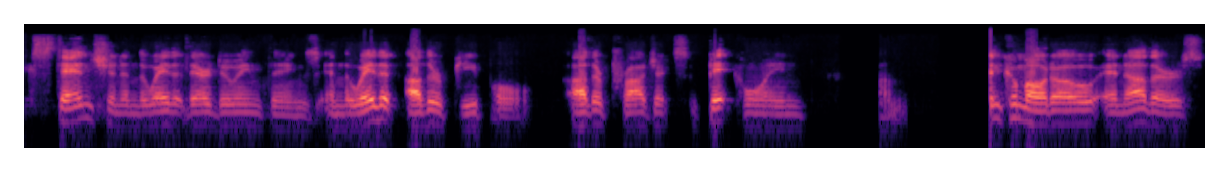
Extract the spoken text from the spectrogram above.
extension and the way that they're doing things and the way that other people, other projects, Bitcoin, um, and Komodo and others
